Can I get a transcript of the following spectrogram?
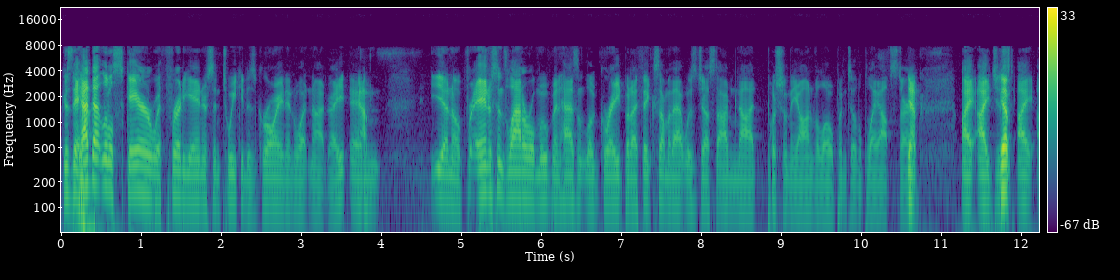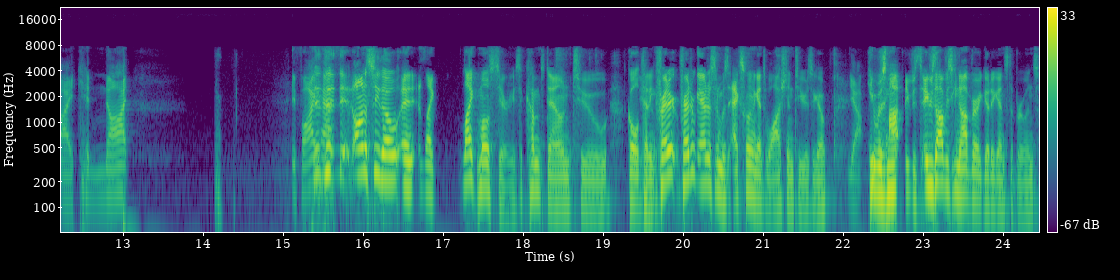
because they had that little scare with Freddie Andersen tweaking his groin and whatnot, right? And you know, for Andersen's lateral movement hasn't looked great, but I think some of that was just I'm not pushing the envelope until the playoffs start. Yep. I, I just Yep. I, I cannot if I have honestly, though, and like like most series, it comes down to goaltending. Frederik, Frederik Andersen was excellent against Washington two years ago. Yeah. he was not. He was. He was obviously not very good against the Bruins.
